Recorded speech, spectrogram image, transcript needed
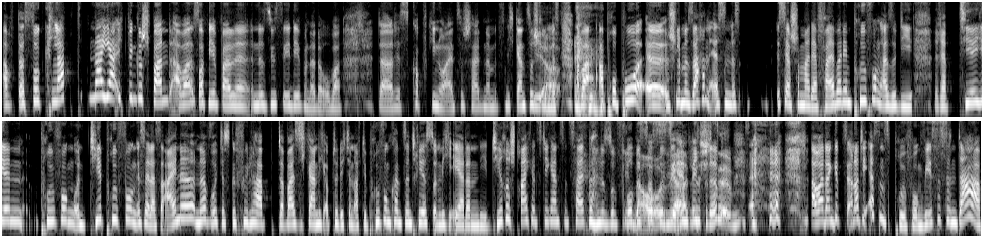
ob das so klappt, naja, ich bin gespannt, aber es ist auf jeden Fall eine, eine, süße Idee von der da Ober, da das Kopfkino einzuschalten, damit es nicht ganz so schlimm ja. ist. Aber apropos äh, schlimme Sachen essen, das ist ja schon mal der Fall bei den Prüfungen. Also die Reptilienprüfung und Tierprüfung ist ja das eine, ne, wo ich das Gefühl habe, da weiß ich gar nicht, ob du dich dann auf die Prüfung konzentrierst und nicht eher dann die Tiere streichelst die ganze Zeit, weil du so froh genau, bist, dass du sie ja, endlich triffst. Aber dann gibt es ja auch noch die Essensprüfung. Wie ist es denn da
